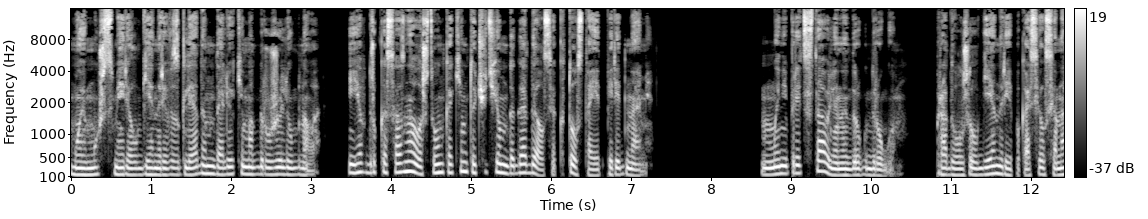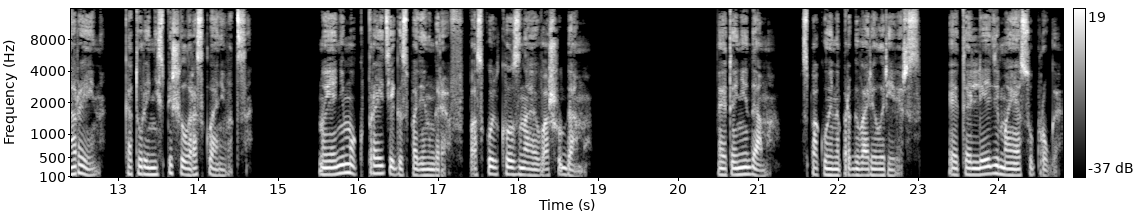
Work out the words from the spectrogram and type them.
Мой муж смерил Генри взглядом, далеким от дружелюбного, и я вдруг осознала, что он каким-то чутьем догадался, кто стоит перед нами. «Мы не представлены друг другу», — продолжил Генри и покосился на Рейна, который не спешил раскланиваться. «Но я не мог пройти, господин граф, поскольку знаю вашу даму». «Это не дама», — спокойно проговорил Риверс. «Это леди моя супруга.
